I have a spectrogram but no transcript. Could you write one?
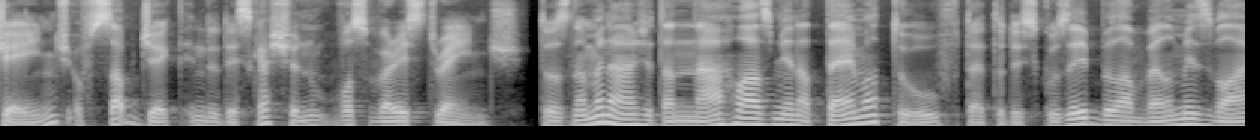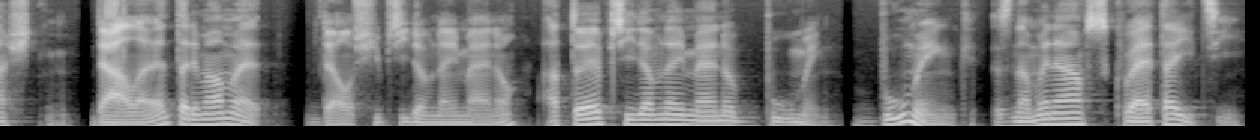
change of subject in the discussion was very strange. To znamená, že ta náhlá změna tématu v této diskuzi byla velmi zvláštní. Dále tady máme další přídavné jméno a to je přídavné jméno booming. Booming znamená vzkvétající.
